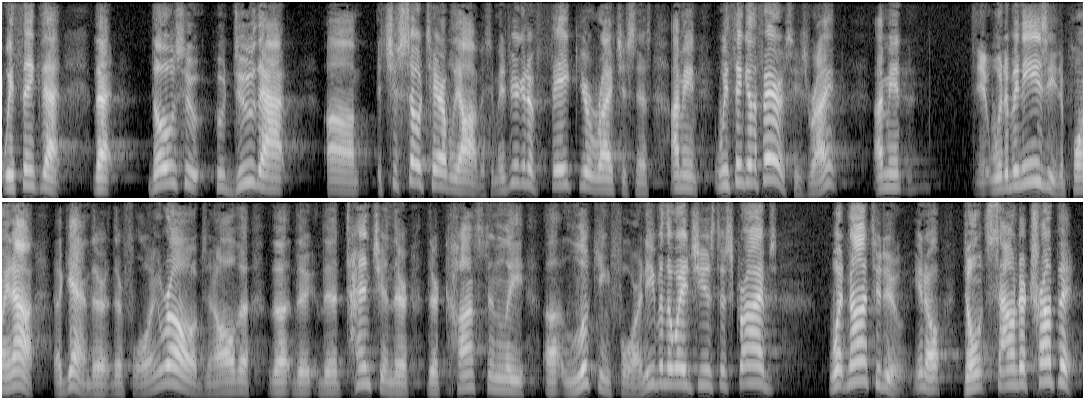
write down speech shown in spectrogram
We think that, that those who, who do that um, it's just so terribly obvious. I mean, if you're going to fake your righteousness, I mean, we think of the Pharisees, right? I mean, it would have been easy to point out. Again, they're, flowing robes and all the, the, the, the attention they're, they're constantly uh, looking for. And even the way Jesus describes what not to do. You know, don't sound a trumpet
